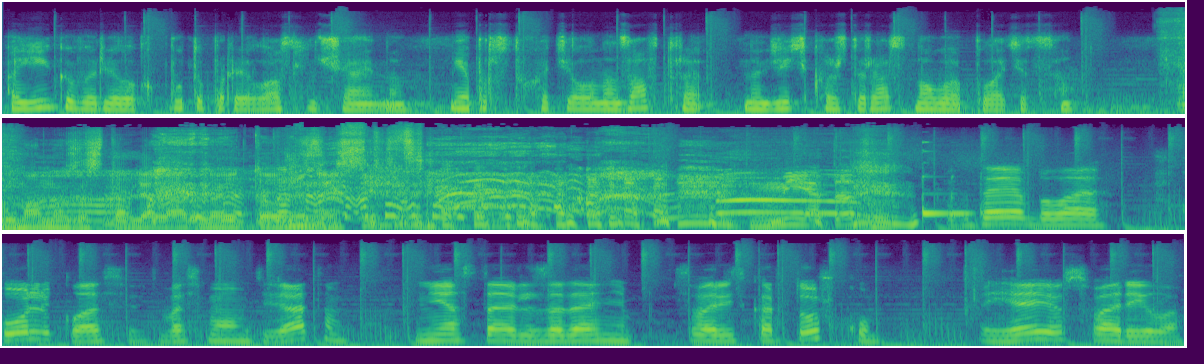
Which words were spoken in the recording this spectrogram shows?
а ей говорила, как будто пролила случайно. Я просто хотела на завтра надеть каждый раз новое платьице. А Маму заставляла одно и то же носить. Метод. Когда я была в школе, классе в восьмом-девятом, мне оставили задание сварить картошку, и я ее сварила.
